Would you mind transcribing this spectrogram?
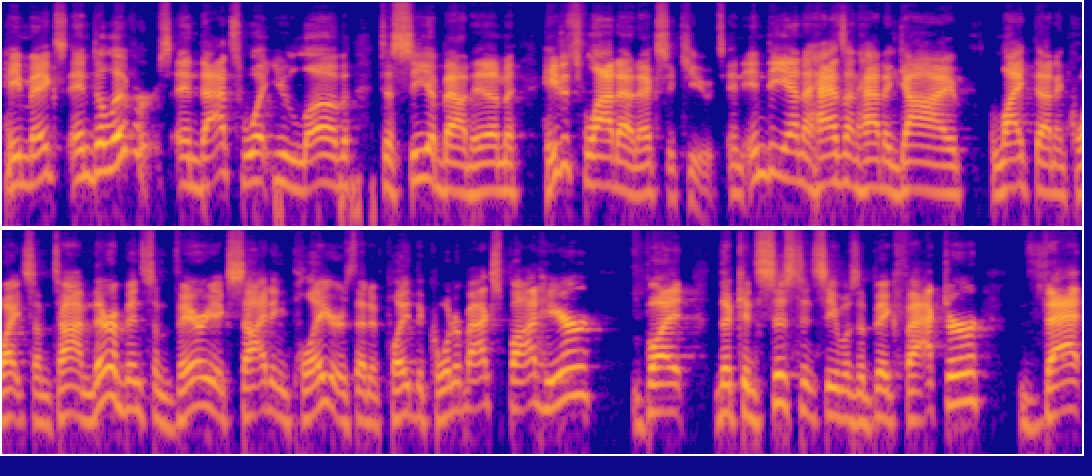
he makes and delivers. And that's what you love to see about him. He just flat out executes. And Indiana hasn't had a guy like that in quite some time. There have been some very exciting players that have played the quarterback spot here, but the consistency was a big factor. That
